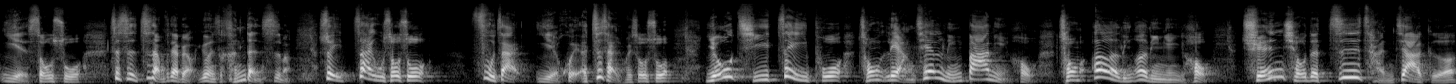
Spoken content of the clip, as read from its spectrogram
也收缩。这是资产负债表永远是恒等式嘛？所以债务收缩。负债也会，呃，资产也会收缩。尤其这一波，从两千零八年后，从二零二零年以后，全球的资产价格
